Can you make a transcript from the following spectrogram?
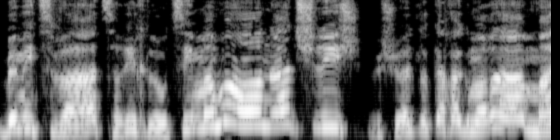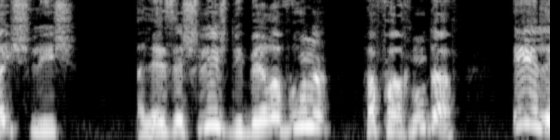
במצווה צריך להוציא ממון עד שליש. ושואלת לכך הגמרא, מהי שליש? על איזה שליש דיבר רבונה? הפכנו דף. אלא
